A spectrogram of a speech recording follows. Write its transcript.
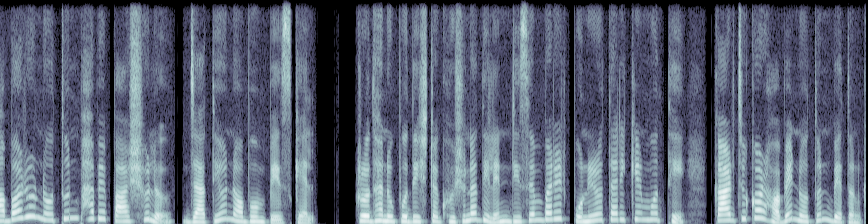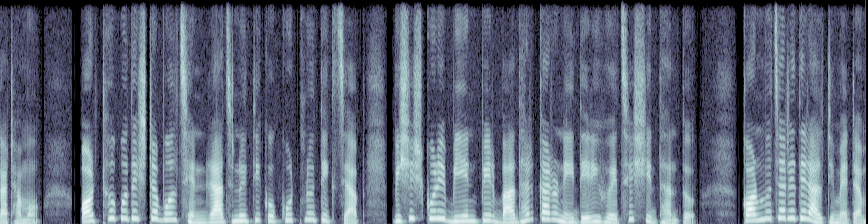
আবারও নতুনভাবে পাশ হল জাতীয় নবম পে স্কেল। প্রধান উপদেষ্টা ঘোষণা দিলেন, ডিসেম্বরের পনেরো তারিখের মধ্যে কার্যকর হবে নতুন বেতন কাঠামো। অর্থ উপদেষ্টা বলছেন, রাজনৈতিক ও কূটনৈতিক চাপ, বিশেষ করে বিএনপির বাধার কারণেই দেরি হয়েছে সিদ্ধান্ত। কর্মচারীদের আলটিমেটাম,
